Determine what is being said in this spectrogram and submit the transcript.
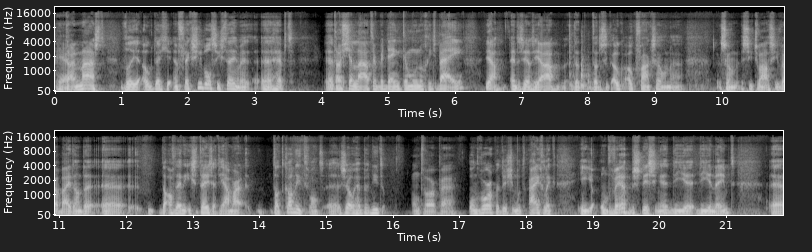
Ja. Daarnaast wil je ook dat je een flexibel systeem hebt. dat als je later bedenkt, er moet nog iets bij. Ja, en dan zeggen ze ja, dat, dat is natuurlijk ook, ook vaak zo'n zo'n situatie waarbij dan de, de afdeling ICT zegt: ja, maar dat kan niet, want zo hebben we het niet Ontworpen. ontworpen. Dus je moet eigenlijk in je ontwerpbeslissingen die je, die je neemt. eh,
